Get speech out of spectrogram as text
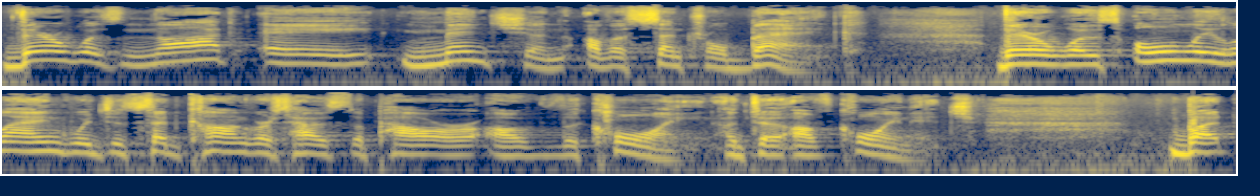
there was not a mention of a central bank. There was only language that said Congress has the power of the coin, uh, of coinage. But,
